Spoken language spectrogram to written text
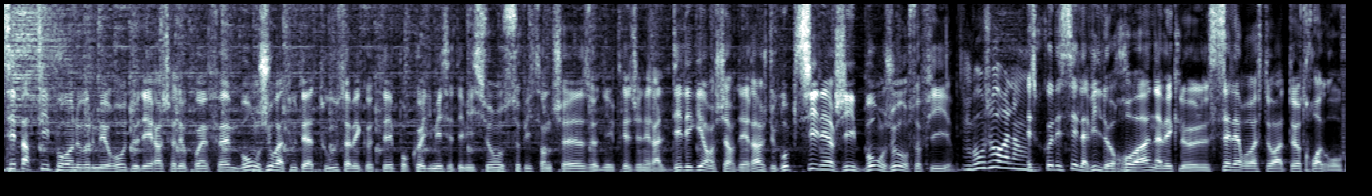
C'est parti pour un nouveau numéro de drhradio.fm. Bonjour à toutes et à tous. À mes côtés pour co-animer cette émission, Sophie Sanchez, directrice générale déléguée en charge des RH du groupe Synergie. Bonjour Sophie. Bonjour Alain. Est-ce que vous connaissez la ville de Roanne avec le célèbre restaurateur Trois Gros?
